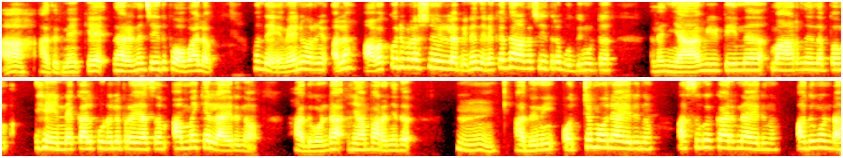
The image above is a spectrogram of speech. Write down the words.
ആ അതിനെയൊക്കെ ധാരണം ചെയ്ത് പോവാലോ. അപ്പൊ ദേവേന് പറഞ്ഞു അല്ല അവക്കൊരു പ്രശ്നമില്ല. പിന്നെ നിനക്കെന്താ ആദർശ ഇത്ര ബുദ്ധിമുട്ട്? അല്ല ഞാൻ വീട്ടിൽ നിന്ന് മാറി നിന്നപ്പം എന്നെക്കാൾ കൂടുതൽ പ്രയാസം അമ്മയ്ക്കല്ലായിരുന്നോ? അതുകൊണ്ടാ ഞാൻ പറഞ്ഞത്. ഉം അത് നീ ഒറ്റ മോനായിരുന്നു അസുഖക്കാരനായിരുന്നു. അതുകൊണ്ടാ?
